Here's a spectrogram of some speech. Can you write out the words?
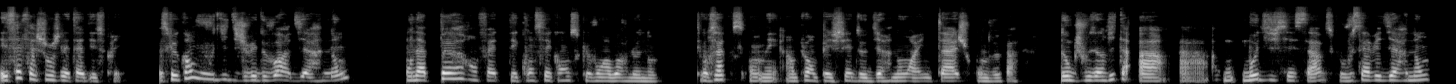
Et ça, ça change l'état d'esprit. Parce que quand vous vous dites je vais devoir dire non, on a peur, en fait, des conséquences que vont avoir le non. C'est pour ça qu'on est un peu empêché de dire non à une tâche qu'on ne veut pas. Donc, je vous invite à, modifier ça, parce que vous savez dire non,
